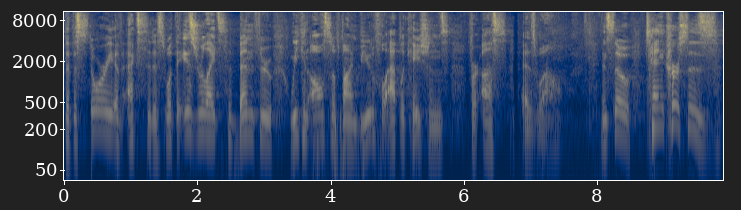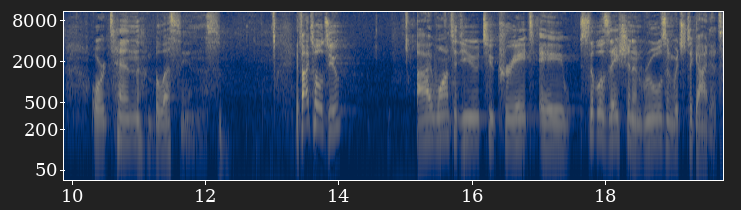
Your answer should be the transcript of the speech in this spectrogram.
that the story of Exodus, what the Israelites have been through, we can also find beautiful applications for us as well. And so, 10 curses or 10 blessings. If I told you I wanted you to create a civilization and rules in which to guide it,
